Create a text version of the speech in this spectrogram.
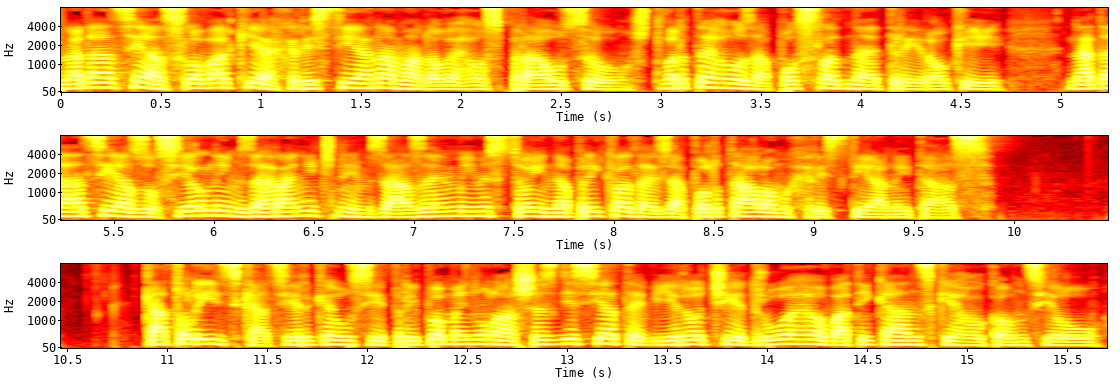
Nadácia Slovakia Christiana má nového správcu, štvrtého za posledné tri roky. Nadácia so silným zahraničným zázemím stojí napríklad aj za portálom Christianitas. Katolícka cirkev si pripomenula 60. výročie druhého vatikánskeho koncilu.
